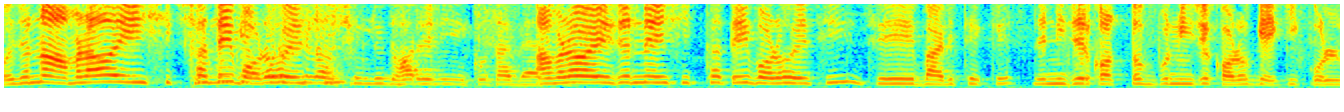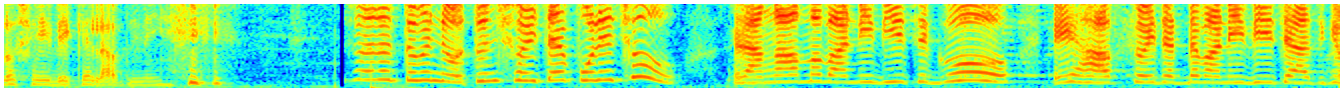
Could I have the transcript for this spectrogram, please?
ওই জন্য আমরাও এই শিক্ষাতেই বড়? হয়েছি। শিউলি ধরেনি কোথায় আমরাও এই জন্য এই শিক্ষাতেই বড় হয়েছি যে বাড়ি থেকে যে নিজের কর্তব্য নিজে করো কে কি করল সেই দেখে লাভ নেই। তুমি নতুন সোয়েটার পরেছো রাঙা আমা বানিয়ে দিয়েছে গো এই হাফ সোয়েটারটা বানিয়ে দিয়েছে আজকে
